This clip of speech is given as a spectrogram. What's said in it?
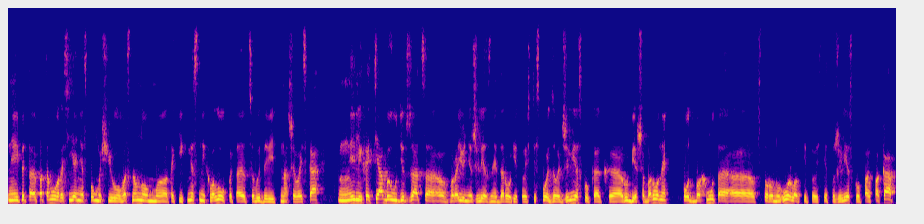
и потому россияне с помощью в основном э, таких мясных валов пытаются выдавить наши войска или хотя бы удержаться в районе железной дороги, то есть использовать железку как э, рубеж обороны от Бахмута в сторону Горловки, то есть эту железку пока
